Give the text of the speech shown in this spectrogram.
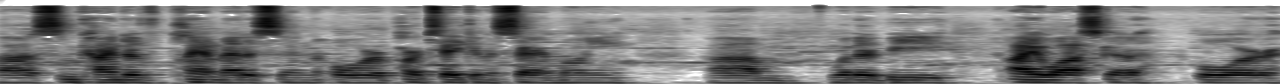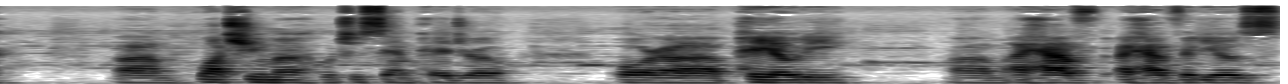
uh, some kind of plant medicine or partake in a ceremony um, whether it be ayahuasca or um, Wachuma, which is San Pedro, or uh, peyote. Um, I have I have videos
